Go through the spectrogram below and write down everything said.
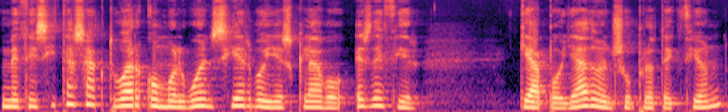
Necesitas actuar como el buen siervo y esclavo, es decir, que apoyado en su protección,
